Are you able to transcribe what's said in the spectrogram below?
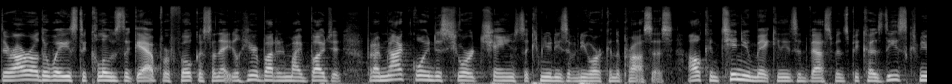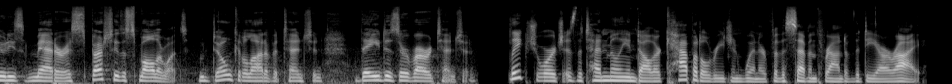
There are other ways to close the gap. We're focused on that. You'll hear about it in my budget, but I'm not going to shortchange the communities of New York in the process. I'll continue making these investments because these communities matter, especially the smaller ones who don't get a lot of attention. They deserve our attention. Lake George is the $10 million capital region winner for the seventh round of the DRI.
